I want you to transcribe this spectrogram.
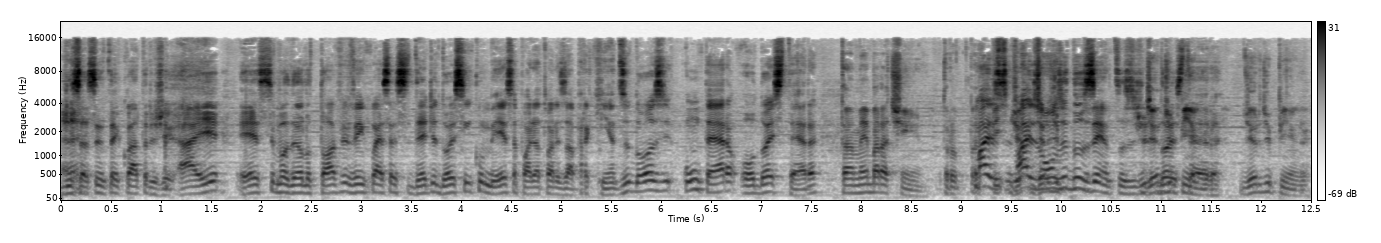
De 64 GB. Aí, esse modelo top vem com SSD de 256, você pode atualizar para 512, 1 TB ou 2 TB. Também baratinho. Tro- Mais, mais dinheiro de- 11,200 de Dinheiro de 2 pinga. TB. Dinheiro de pinga.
